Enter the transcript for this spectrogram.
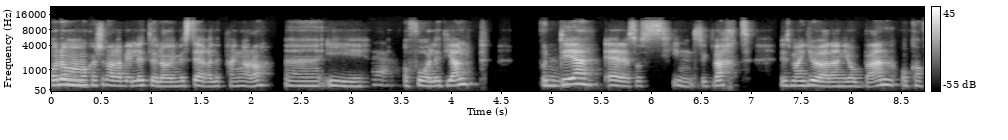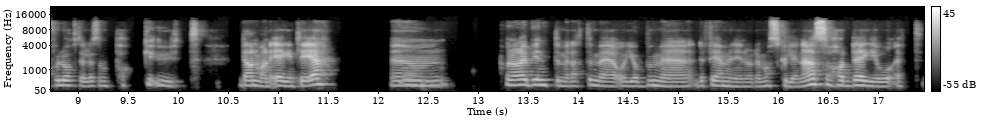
Og da må mm. man kanskje være villig til å investere litt penger da, uh, i ja. å få litt hjelp. For mm. det er det så sinnssykt verdt hvis man gjør den jobben og kan få lov til å liksom pakke ut den man egentlig er. Um, mm. Og når jeg begynte med dette med å jobbe med det feminine og det maskuline, så hadde jeg jo et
